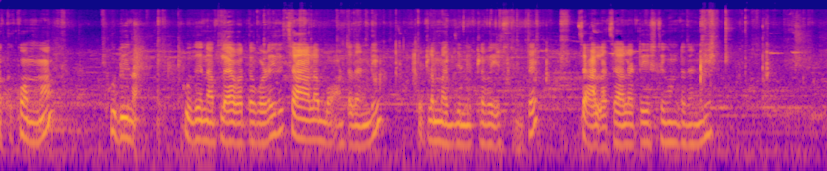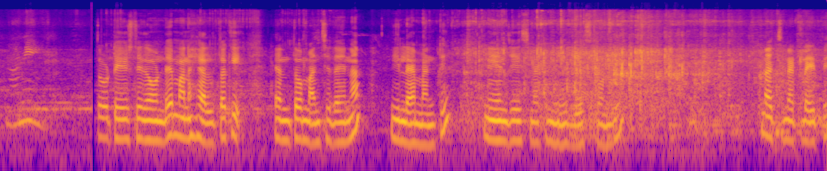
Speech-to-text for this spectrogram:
ఒక కొమ్మ పుదీనా పుదీనా ఫ్లేవర్తో కూడా ఇది చాలా బాగుంటుందండి. ఇట్లా మధ్యన ఇట్లా వేసుకుంటే చాలా చాలా టేస్టీగా ఉంటుందండి. ఎంతో టేస్టీగా ఉండే మన హెల్త్కి ఎంతో మంచిదైన ఈ లెమన్ టీ నేను చేసినట్టు మీరు చేసుకోండి. నచ్చినట్లయితే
